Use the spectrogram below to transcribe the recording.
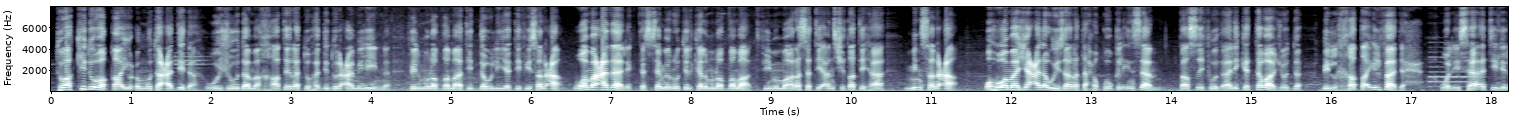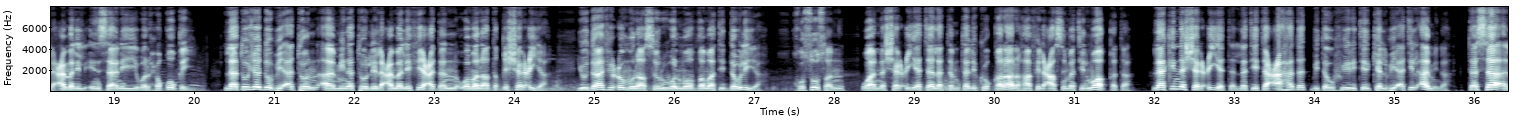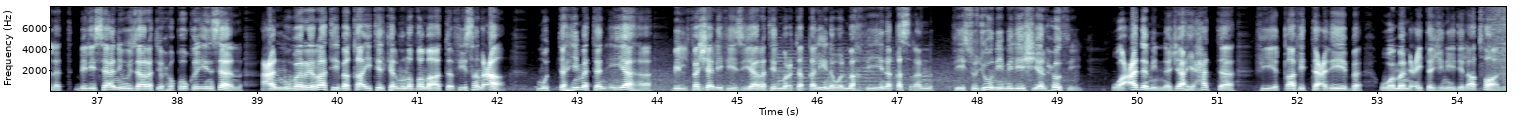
تؤكد وقائع متعددة وجود مخاطر تهدد العاملين في المنظمات الدولية في صنعاء. ومع ذلك تستمر تلك المنظمات في ممارسة أنشطتها من صنعاء. وهو ما جعل وزارة حقوق الإنسان تصف ذلك التواجد بالخطأ الفادح والإساءة للعمل الإنساني والحقوقي. لا توجد بيئة آمنة للعمل في عدن ومناطق الشرعية. يدافع مناصرو المنظمات الدولية. خصوصا وأن الشرعية لا تمتلك قرارها في العاصمة المؤقتة لكن الشرعية التي تعهدت بتوفير تلك البيئة الآمنة تساءلت بلسان وزارة حقوق الإنسان عن مبررات بقاء تلك المنظمات في صنعاء متهمة إياها بالفشل في زيارة المعتقلين والمخفيين قسرا في سجون ميليشيا الحوثي وعدم النجاح حتى في إيقاف التعذيب ومنع تجنيد الأطفال.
